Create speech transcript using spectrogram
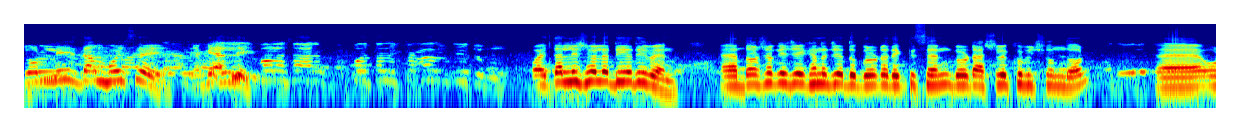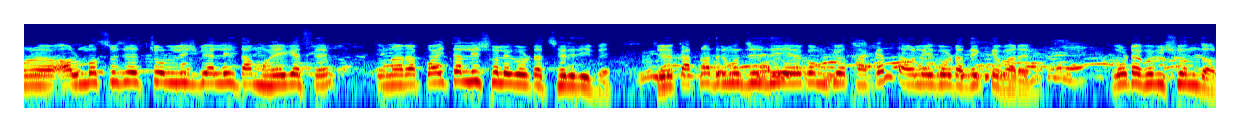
চল্লিশ দাম হয়েছে পঁয়তাল্লিশ হলে দিয়ে দিবেন। দর্শক যে এখানে যে গরুটা দেখতেছেন, গরুটা আসলে খুবই সুন্দর। অলমোস্ট যে চল্লিশ, বিয়াল্লিশ দাম হয়ে গেছে, তো ওনারা পঁয়তাল্লিশ হলে গরুটা ছেড়ে দিবে। যে আপনাদের মধ্যে যদি এরকম কেউ থাকেন, তাহলে এই গরুটা দেখতে পারেন। গরুটা খুবই সুন্দর।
